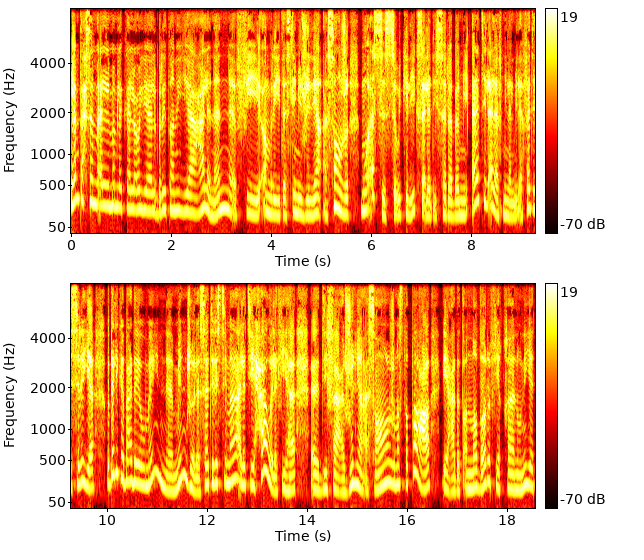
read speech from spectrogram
لم تحسم المحكمة العليا البريطانية علنا في أمر تسليم جوليان أسانج مؤسس ويكيليكس الذي سرب مئات الألاف من الملفات السرية وذلك بعد يومين من جلسات الاستماع التي حاول فيها دفاع جوليان أسانج ما استطاع إعادة النظر في قانونية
